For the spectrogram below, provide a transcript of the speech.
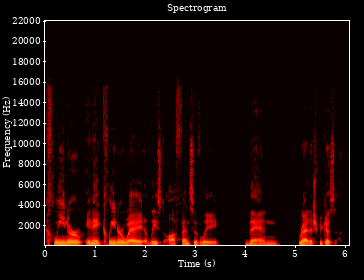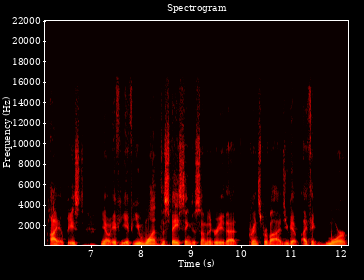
cleaner in a cleaner way, at least offensively, than Reddish, because I at least, you know, if if you want the spacing to some degree that Prince provides, you get, I think, more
